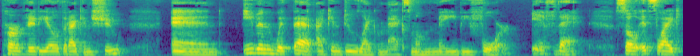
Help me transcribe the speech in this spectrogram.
per video that I can shoot. And even with that, I can do like maximum maybe four, if that. So it's like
